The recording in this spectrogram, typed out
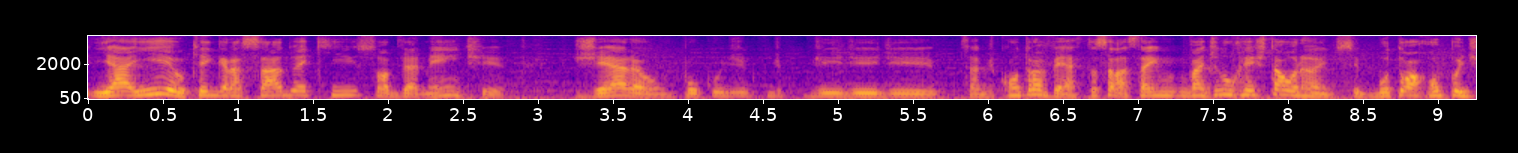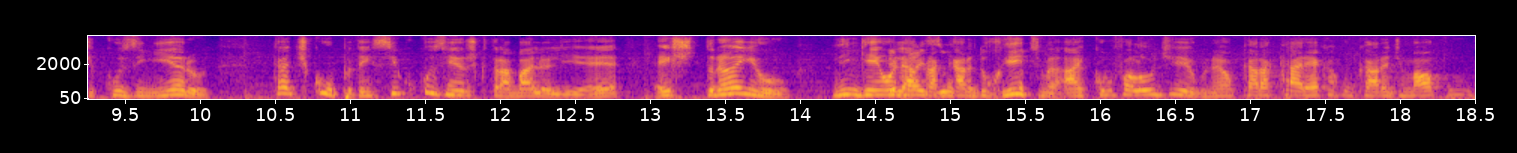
E aí, o que é engraçado é que isso, obviamente, gera um pouco de, de, de, de, de sabe, de controvérsia. Então, sei lá, você tá invadindo um restaurante, você botou a roupa de cozinheiro. Cara, desculpa, tem cinco cozinheiros que trabalham ali. É, é estranho ninguém olhar pra um. cara do Hitman. Aí, como falou o Diego, né? O cara careca com cara de mal com um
